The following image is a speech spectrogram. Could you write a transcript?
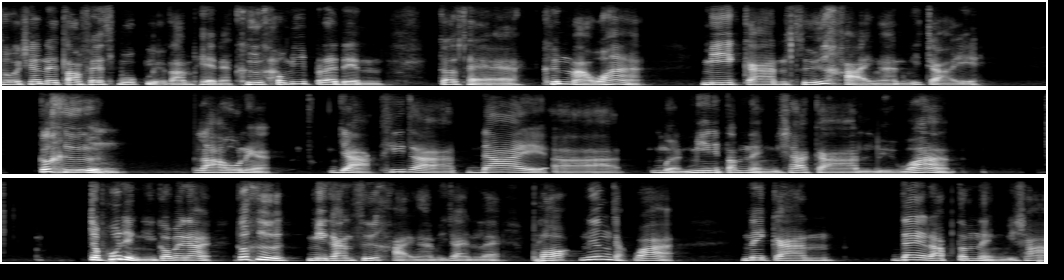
โซเชียลในตาม Facebook หรือตามเพจเนี่ยคือเขามีประเด็นกระแสขึ้นมาว่า มีการซื้อขายงานวิจัย ก็คืออมเราเนี่ย อยากที่จะได้อ่าเหมือนมีตำแหน่งวิชาการหรือว่า จะพูดอย่างนี้ก็ไม่ได้ ก็คือมีการซื้อขายงานวิจัยนั่นแหละ เพราะเนื่องจากว่าในการได้รับตำแหน่งวิชา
